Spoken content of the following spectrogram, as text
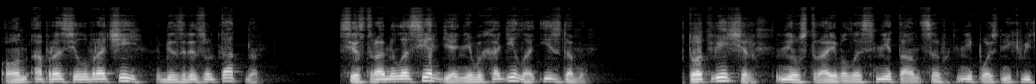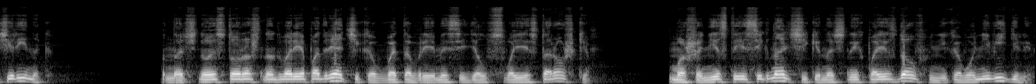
Он опросил врачей безрезультатно. Сестра милосердия не выходила из дому. В тот вечер не устраивалось ни танцев, ни поздних вечеринок. Ночной сторож на дворе подрядчиков в это время сидел в своей сторожке. Машинисты и сигнальщики ночных поездов никого не видели.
